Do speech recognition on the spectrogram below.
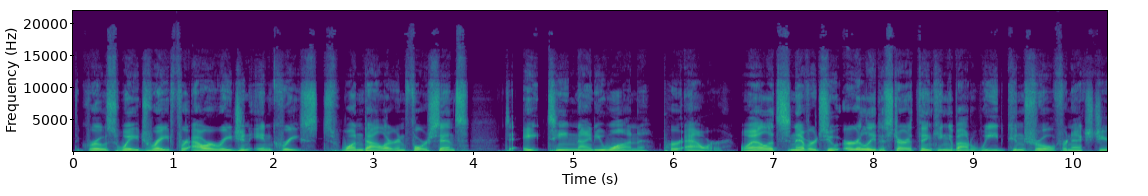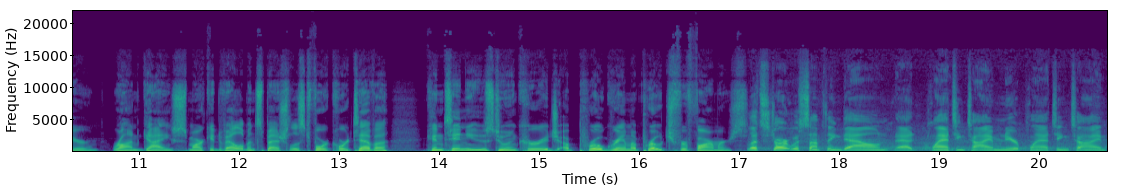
The gross wage rate for our region increased $1.04 to $18.91 per hour. Well, it's never too early to start thinking about weed control for next year. Ron Geis, market development specialist for Corteva, continues to encourage a program approach for farmers. Let's start with something down at planting time, near planting time,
